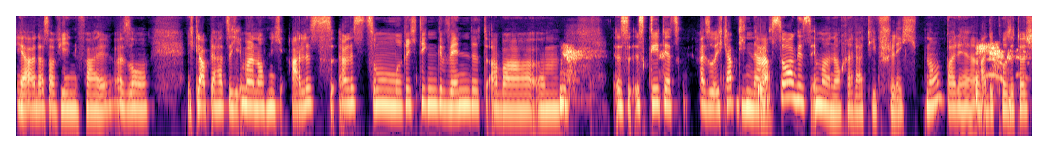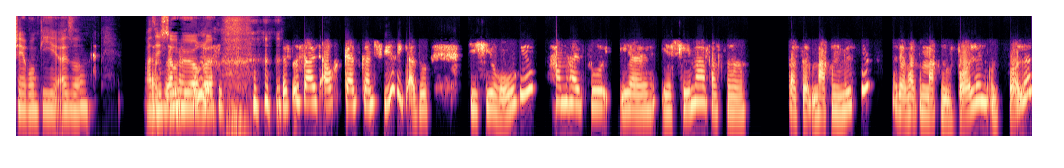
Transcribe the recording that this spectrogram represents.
Ja, das auf jeden Fall. Also ich glaube, da hat sich immer noch nicht alles, alles zum Richtigen gewendet, aber ähm, es, es geht jetzt, also ich glaube, die Nachsorge ja. ist immer noch relativ schlecht, ne? Bei der Adipositas-Chirurgie. Also was also ich so höre. So, das, ist, das ist halt auch ganz, ganz schwierig. Also die Chirurgen haben halt so ihr, ihr Schema, was sie, was sie machen müssen oder was sie machen wollen und sollen.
